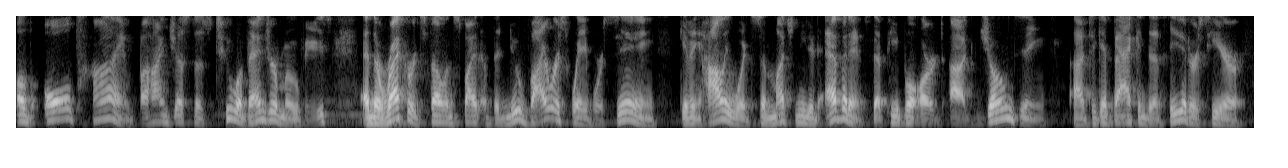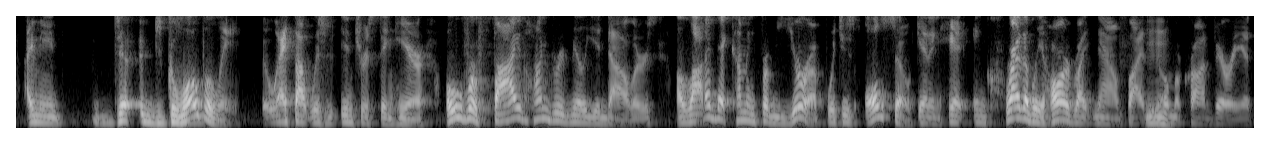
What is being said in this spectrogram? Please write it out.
of all time behind just those two Avenger movies. And the records fell in spite of the new virus wave we're seeing, giving Hollywood some much needed evidence that people are uh, jonesing uh, to get back into the theaters here. I mean, d- globally, I thought was interesting here. Over $500 million, a lot of that coming from Europe, which is also getting hit incredibly hard right now by the mm-hmm. Omicron variant.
